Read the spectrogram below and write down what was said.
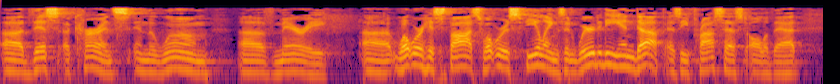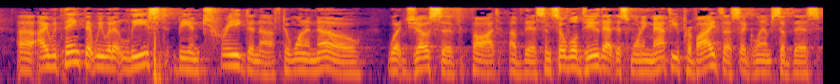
uh, this occurrence in the womb of Mary? Uh, what were his thoughts? What were his feelings? And where did he end up as he processed all of that? Uh, I would think that we would at least be intrigued enough to want to know what Joseph thought of this. And so we'll do that this morning. Matthew provides us a glimpse of this.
